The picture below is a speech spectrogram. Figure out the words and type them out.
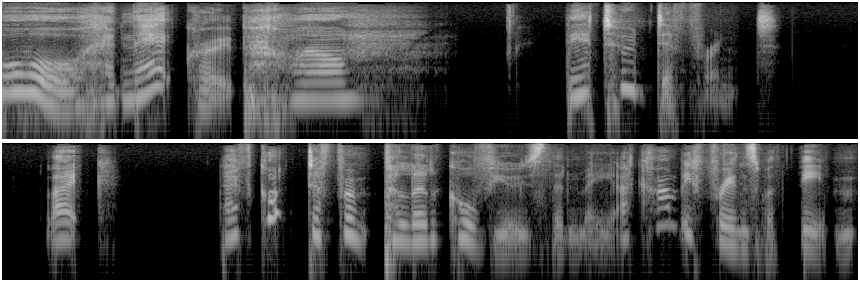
Oh, and that group, well, they're too different. Like, they've got different political views than me. I can't be friends with them.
